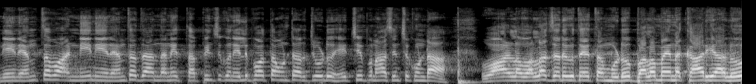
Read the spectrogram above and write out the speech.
నేను ఎంత వాడిని నేను ఎంత దాన్ని తప్పించుకొని వెళ్ళిపోతా ఉంటారు చూడు హెచ్చింపు నాశించకుండా వాళ్ళ వల్ల జరుగుతాయి తమ్ముడు బలమైన కార్యాలు.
